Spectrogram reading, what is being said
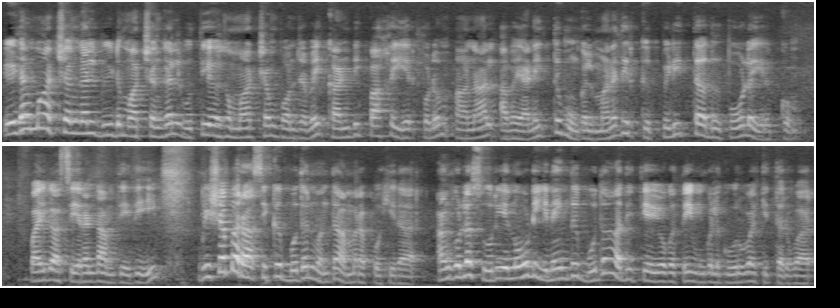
இடமாற்றங்கள் வீடு மாற்றங்கள் உத்தியோக மாற்றம் போன்றவை கண்டிப்பாக ஏற்படும். ஆனால் அவை அனைத்தும் உங்கள் மனதிற்கு பிடித்தது போல இருக்கும். வைகாசி இரண்டாம் தேதி ரிஷப ராசிக்கு புதன் வந்து அமரப்போகிறார். அங்குள்ள சூரியனோடு இணைந்து புத ஆதித்ய யோகத்தை உங்களுக்கு உருவாக்கி தருவார்.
